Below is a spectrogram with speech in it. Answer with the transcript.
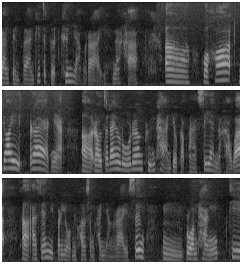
การเปลี่ยนแปลงที่จะเกิดขึ้นอย่างไรนะคะหัวข้อย่อยแรกเนี่ย เราจะได้รู้เรื่องพื้นฐานเกี่ยวกับอาเซียนนะคะว่าอาเซียนมีประโยชน์มีความสำคัญอย่างไร ซึ่งรวมทั้งที่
